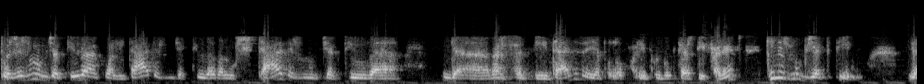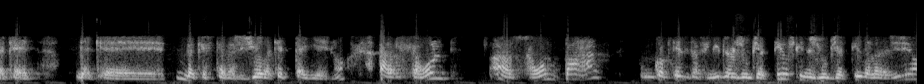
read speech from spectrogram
Pues és un objectiu de qualitat, és un objectiu de velocitat, és un objectiu de, de versatilitat, és a dir, poder oferir productes diferents. Quin és l'objectiu d'aquest d'aquesta decisió, d'aquest taller, no? El segon, el segon pas, un cop tens definits els objectius, quin és l'objectiu de la decisió,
